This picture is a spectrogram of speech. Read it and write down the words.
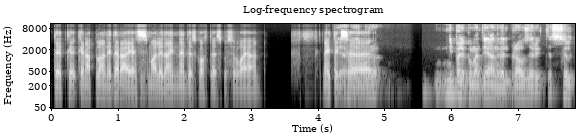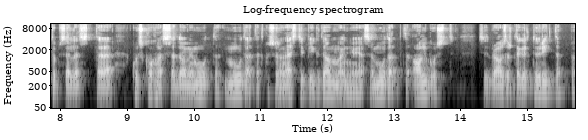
teed kenad plaanid ära ja siis maalid ainult nendes kohtades, kus sul vaja on. näiteks. Äh, nii palju, kui ma tean veel brauserites sõltub sellest, äh, kus kohas sa DOM-i muud, muudad, et kui sul on hästi pikk DOM on ju ja sa muudad algust siis brauser tegelikult üritab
